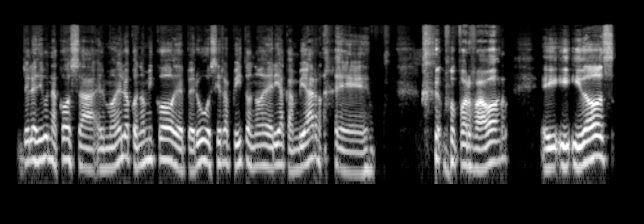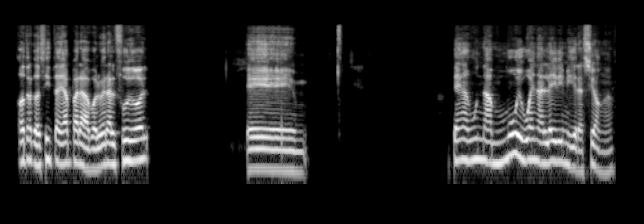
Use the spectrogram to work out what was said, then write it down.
yo les digo una cosa, el modelo económico de Perú, sí, rapidito, no debería cambiar, eh, por favor. Y, dos, otra cosita ya para volver al fútbol. eh, tengan una muy buena ley de inmigración.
